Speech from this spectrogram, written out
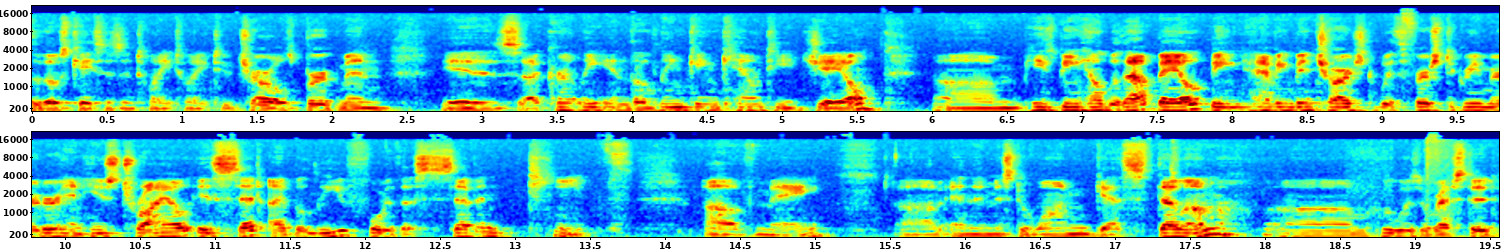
of those cases in 2022. Charles Bergman is uh, currently in the Lincoln County Jail. Um, he's being held without bail, being having been charged with first degree murder, and his trial is set, I believe, for the 17th of May. Um, and then Mr. Juan Gastelum, um, who was arrested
